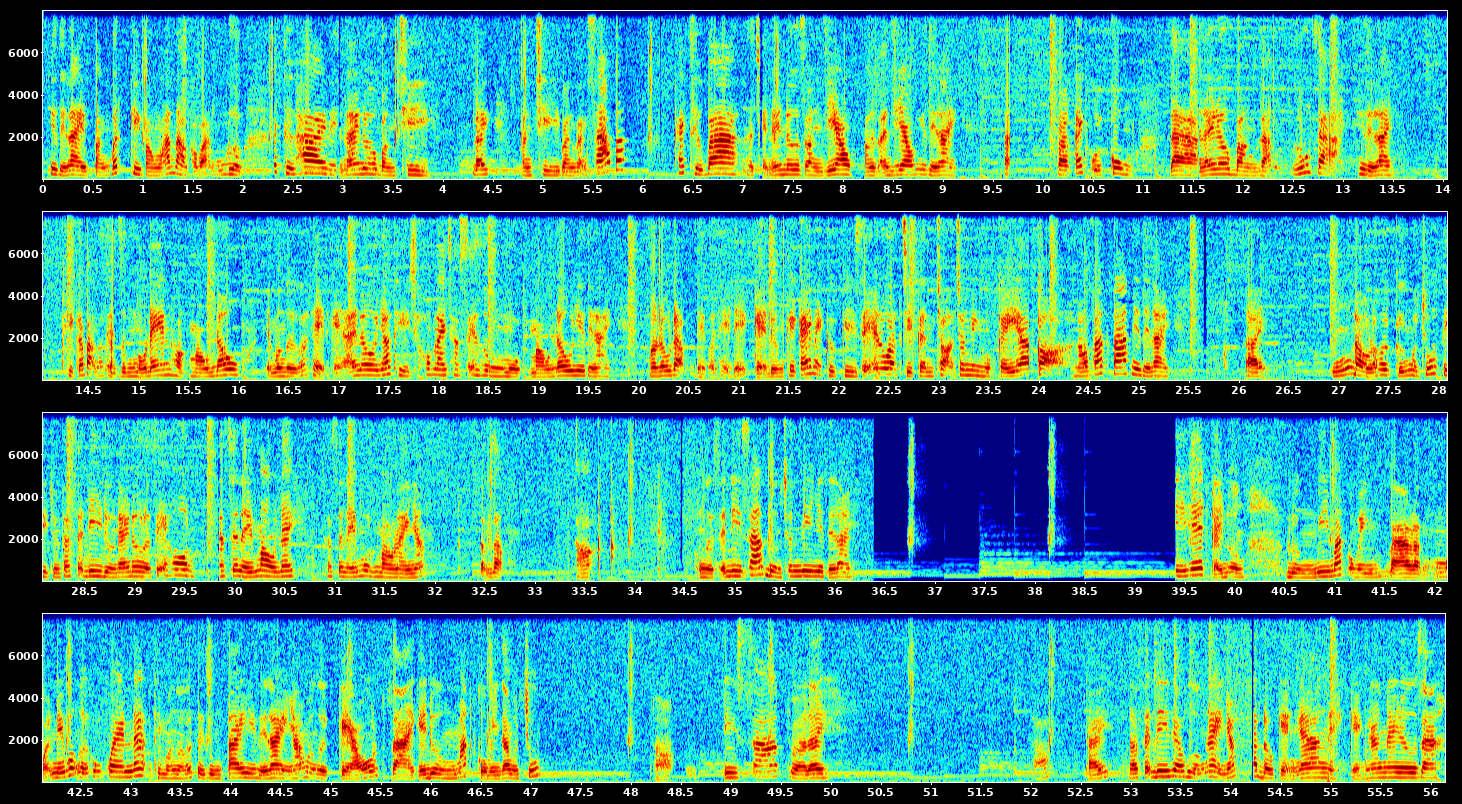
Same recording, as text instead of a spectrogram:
như thế này bằng bất kỳ bằng mắt nào các bạn cũng được. Cách thứ hai thì liner bằng chì. Đây bằng chì bằng dạng sáp á. Cách thứ ba là chạy liner bằng gel bằng dạng gel như thế này. Và cách cuối cùng là liner bằng dạng rút dạ như thế này thì các bạn có thể dùng màu đen hoặc màu nâu để mọi người có thể kẻ eyeliner nhé thì hôm nay trang sẽ dùng một màu nâu như thế này, màu nâu đậm để có thể để kẻ đường cái cách này cực kỳ dễ luôn. Chỉ cần chọn cho mình một cái à, cọ nó vát vát như thế này. Đấy, cứng đầu nó hơi cứng một chút thì chúng ta sẽ đi đường eyeliner là dễ hơn. Ta sẽ lấy màu đây ta sẽ lấy một màu này nhá, đậm đậm. Đó, mọi người sẽ đi sát đường chân mi như thế này. Hết cái đường đường mi mắt của mình. Vào là mọi, nếu mọi người không quen á, thì mọi người có thể dùng tay như thế này nhá. Mọi người kéo dài cái đường mắt của mình ra một chút. Đó, đi sát vào đây. Đó, đấy, nó sẽ đi theo hướng này nhá. Bắt đầu kẻ ngang này, kẻ ngang liner ra.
